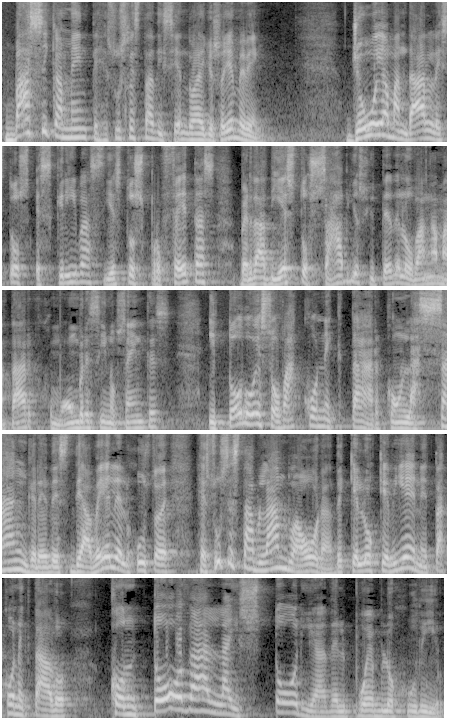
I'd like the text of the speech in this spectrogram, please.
Básicamente Jesús le está diciendo a ellos, óyeme bien, yo voy a mandarle estos escribas y estos profetas, ¿verdad? Y estos sabios y ustedes lo van a matar como hombres inocentes. Y todo eso va a conectar con la sangre desde Abel el justo. Jesús está hablando ahora de que lo que viene está conectado con toda la historia del pueblo judío.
